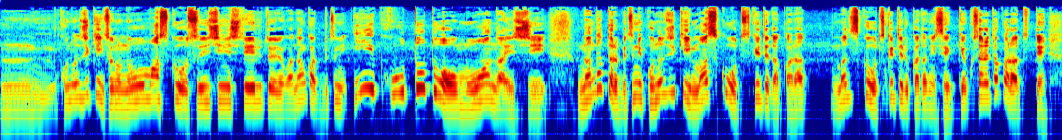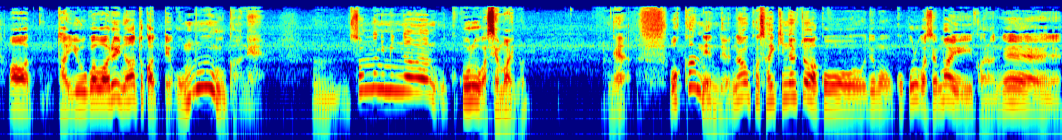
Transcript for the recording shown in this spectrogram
うんこの時期そのノーマスクを推進しているというのがなんか別にいいこととは思わないし何だったら別にこの時期マスクをつけてたからマスクをつけてる方に接客されたからっつってああ対応が悪いなとかって思うがね、うん、そんなにみんな心が狭いの？ね。わかんねえんだよ。なんか最近の人はこうでも心が狭いからね。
